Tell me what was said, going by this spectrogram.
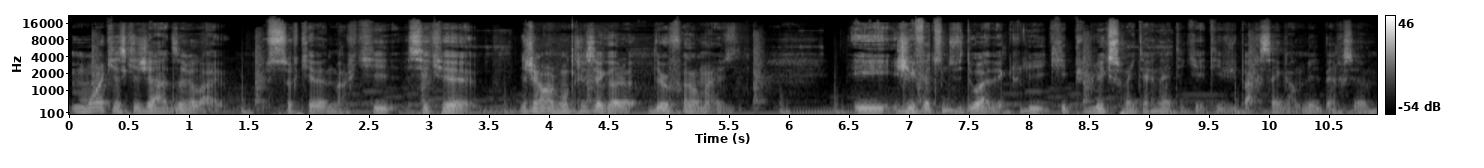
moi, qu'est-ce que j'ai à dire live sur Kevin Marquis, c'est que j'ai rencontré ce gars-là deux fois dans ma vie. Et j'ai fait une vidéo avec lui qui est publique sur Internet et qui a été vue par 50 000 personnes.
